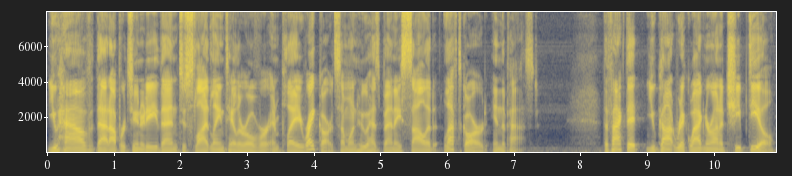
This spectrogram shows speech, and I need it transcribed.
You have that opportunity then to slide Lane Taylor over and play right guard, someone who has been a solid left guard in the past. The fact that you got Rick Wagner on a cheap deal,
